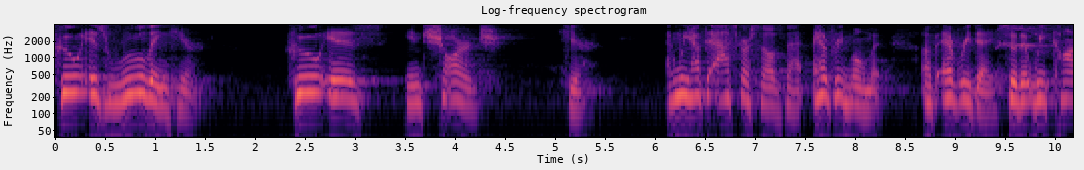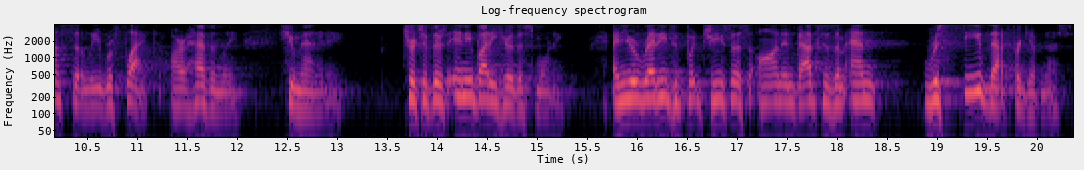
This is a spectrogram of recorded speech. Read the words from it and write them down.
Who is ruling here? Who is in charge here? And we have to ask ourselves that every moment of every day so that we constantly reflect our heavenly humanity. Church, if there's anybody here this morning and you're ready to put Jesus on in baptism and receive that forgiveness,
